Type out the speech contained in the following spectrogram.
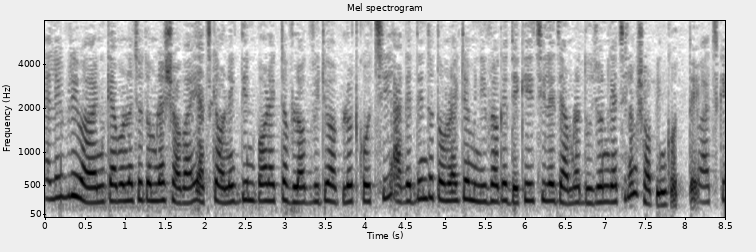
হ্যালো এভরিওয়ান কেমন আছো তোমরা সবাই? আজকে অনেক দিন পর একটা ভ্লগ ভিডিও আপলোড করছি। আগের দিন তো তোমরা একটা মিনি ভ্লগে দেখেইছিলে যে আমরা দুজন গেছিলাম শপিং করতে। আজকে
